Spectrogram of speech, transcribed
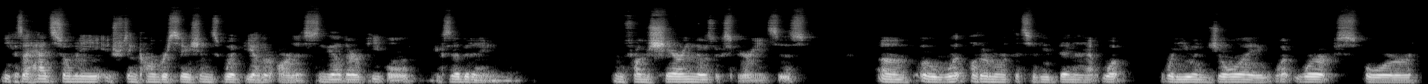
because I had so many interesting conversations with the other artists and the other people exhibiting. And from sharing those experiences of, oh, what other markets have you been at? What, what do you enjoy? What works? Or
